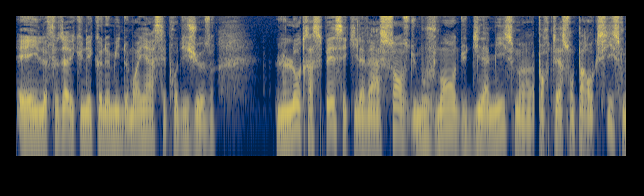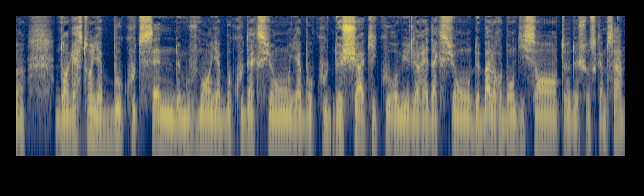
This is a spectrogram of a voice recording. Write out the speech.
Et il le faisait avec une économie de moyens assez prodigieuse. L'autre aspect, c'est qu'il avait un sens du mouvement, du dynamisme porté à son paroxysme. Dans Gaston, il y a beaucoup de scènes de mouvement, il y a beaucoup d'actions, il y a beaucoup de chats qui courent au milieu de la rédaction, de balles rebondissantes, de choses comme ça.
